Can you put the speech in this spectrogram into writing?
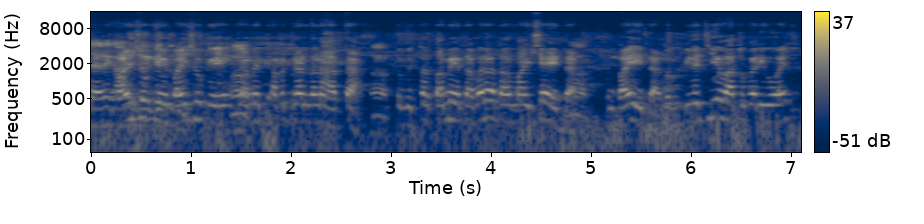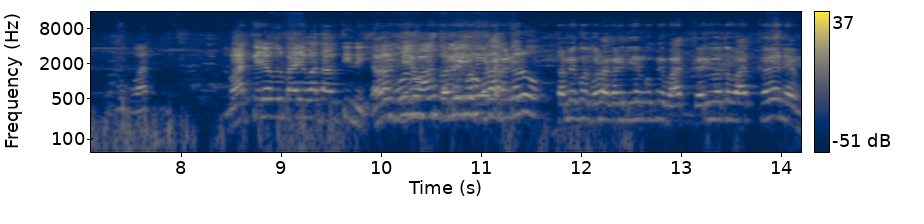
direct ભાઈ શું કે ભાઈ શું કે. અમે આપણે ત્રણ જણા હતા. તો તમે હતા બરાબર? તમારા માઈશા હતા. ભાઈ હતા. તો બીજા ચીએ વાતો કરી હોય? વાત વાત કર્યા વગર મારી વાત આવતી નહીં. હવે હું વાત તમે કોઈ થોડા કરો. તમે કોઈ થોડા ઘણી બીજા કોઈ વાત કરી હોય તો વાત કરે ને એમ.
